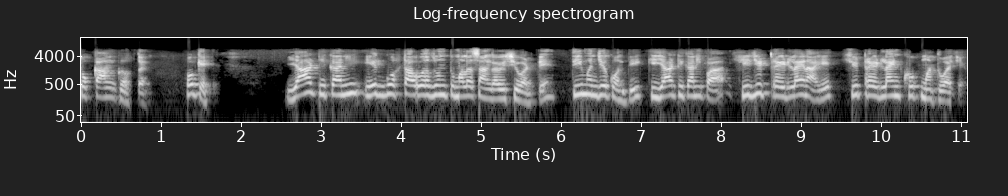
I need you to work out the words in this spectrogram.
तो काम करतोय. ओके या ठिकाणी एक गोष्ट आवर्जून तुम्हाला सांगावीशी वाटते. ती म्हणजे कोणती? की या ठिकाणी पहा ही जी ट्रेड लाईन आहे ही ट्रेड लाईन खूप महत्वाची आहे.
